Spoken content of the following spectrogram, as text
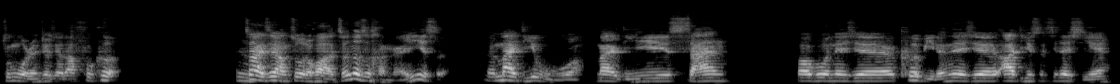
中国人就叫它复刻。嗯再这样做的话，真的是很没意思。那麦迪五、麦迪三，包括那些科比的那些阿迪时期的鞋，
